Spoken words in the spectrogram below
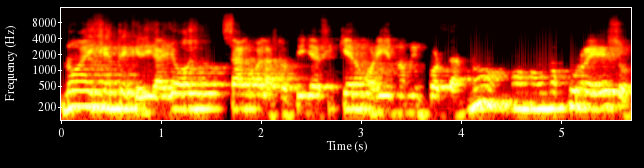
No hay gente que diga, yo salgo a las tortillas y quiero morir, no me importa. No, no, no ocurre eso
